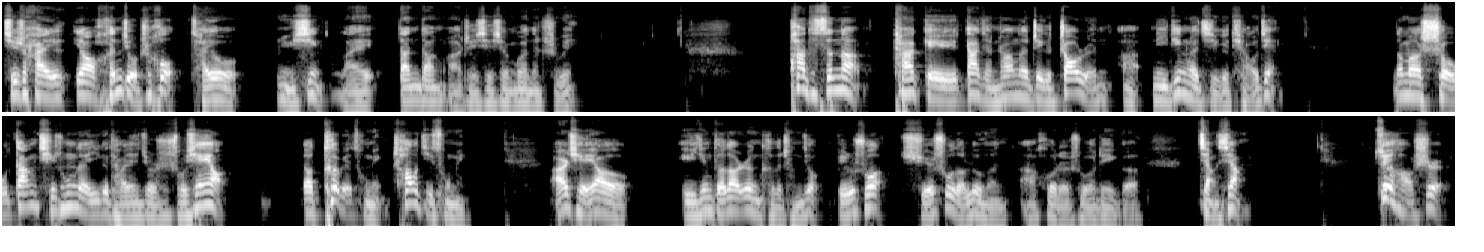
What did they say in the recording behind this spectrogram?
其实还要很久之后才有女性来担当啊这些相关的职位。帕特森呢，他给大简章的这个招人啊，拟定了几个条件。那么首当其冲的一个条件就是，首先要要特别聪明，超级聪明，而且要已经得到认可的成就，比如说学术的论文啊，或者说这个奖项，最好是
